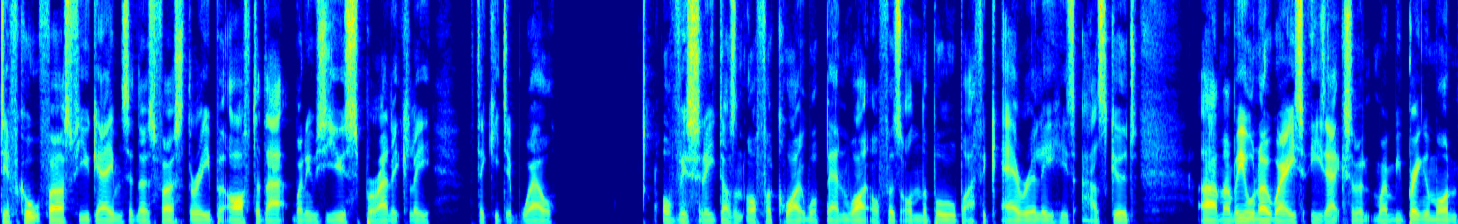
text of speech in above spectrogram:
difficult first few games in those first three, but after that, when he was used sporadically, I think he did well. Obviously, doesn't offer quite what Ben White offers on the ball, but I think aerially he's as good. Um, and we all know where he's, he's excellent when we bring him on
